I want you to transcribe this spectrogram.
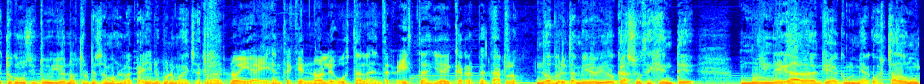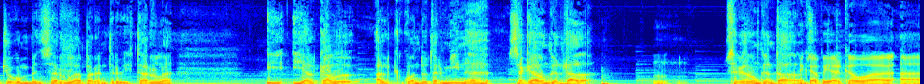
Esto es como si tú y yo nos tropezamos en la calle y nos ponemos a charlar. No, y hay gente que no le gustan las entrevistas y hay que respetarlo. No, pero también ha habido casos de gente muy negada que me ha costado mucho convencerla para entrevistarla y, y al cabo, al- cuando termina, se ha quedado encantada. Se ha quedado encantada. Es que al al cabo a, a-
